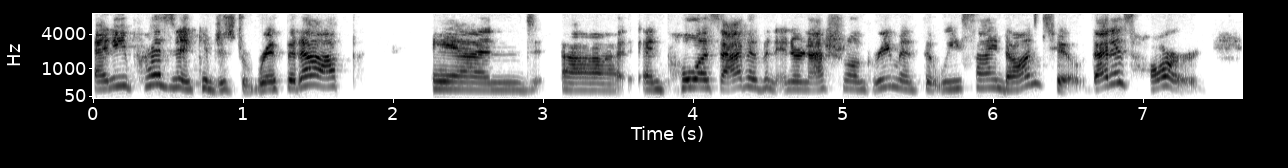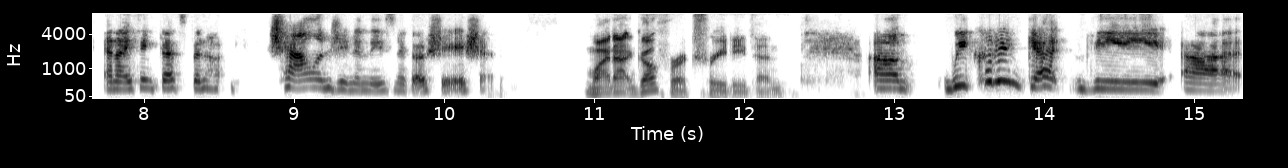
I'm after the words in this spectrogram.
any president can just rip it up and uh, and pull us out of an international agreement that we signed on to. That is hard, and I think that's been challenging in these negotiations. Why not go for a treaty then? Um, we couldn't get the uh,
